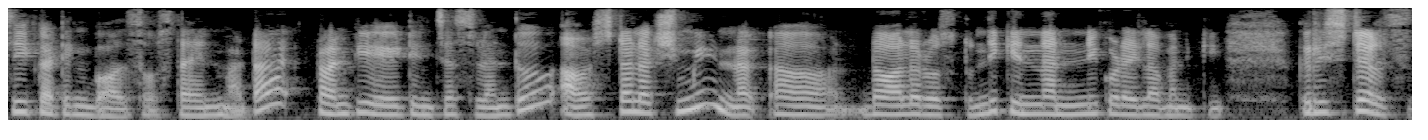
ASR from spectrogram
సీ కటింగ్ బాల్స్ వస్తాయన్నమాట. Twenty eight inches length Ashtalakshmi dollar వస్తుంది. కింద అన్నీ కూడా ఇలా మనకి క్రిస్టల్స్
